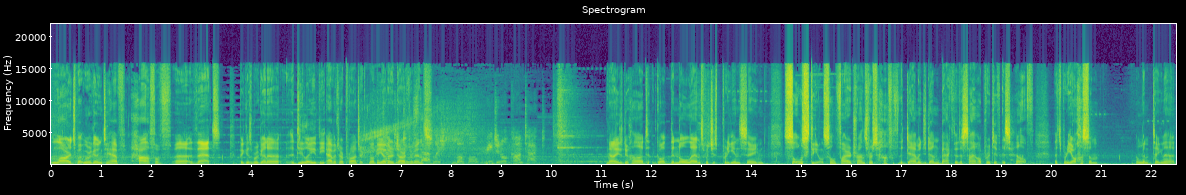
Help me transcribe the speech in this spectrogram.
large, but we're going to have half of uh, that because we're gonna delay the Avatar project, not the other dark events. local regional contact. Nice, Duhad got the Null Lance, which is pretty insane. Soul Steal, Soulfire transfers half of the damage done back to the Psi operative as health. That's pretty awesome. I'm gonna take that.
